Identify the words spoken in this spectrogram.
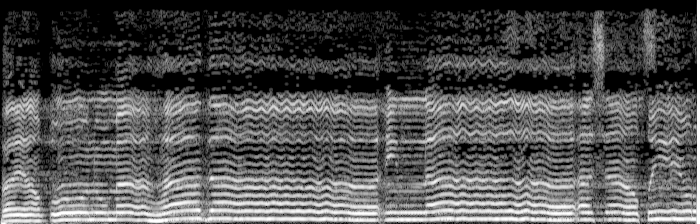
فيقول ما هذا إلا أساطير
